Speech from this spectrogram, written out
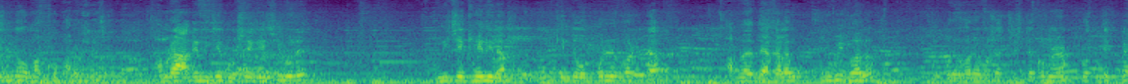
কিন্তু আমার খুব ভালো লেগেছে। আমরা আগে নিচে বসে গেছি বলে নিচে খেয়ে নিলাম, কিন্তু ওপরের ঘরটা আপনাদের দেখালাম, খুবই ভালো। উপরের ঘরে বসার চেষ্টা করবেন, আর প্রত্যেকটা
